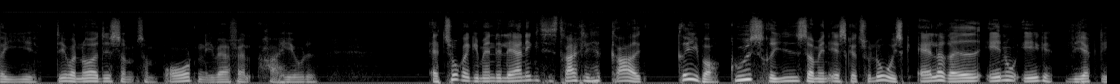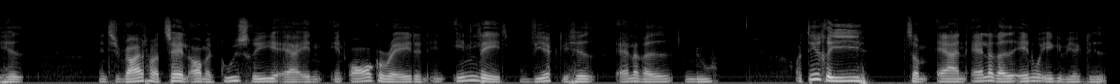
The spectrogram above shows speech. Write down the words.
rige. Det var noget af det, som, som Borden i hvert fald har hævdet. At togregimente læreren ikke i tilstrækkelig grad griber Guds rige som en eskatologisk allerede endnu ikke virkelighed. N.T. Wright har talt om, at Guds rige er en inaugurated, en indledt virkelighed allerede nu. Og det rige, som er en allerede endnu ikke virkelighed,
